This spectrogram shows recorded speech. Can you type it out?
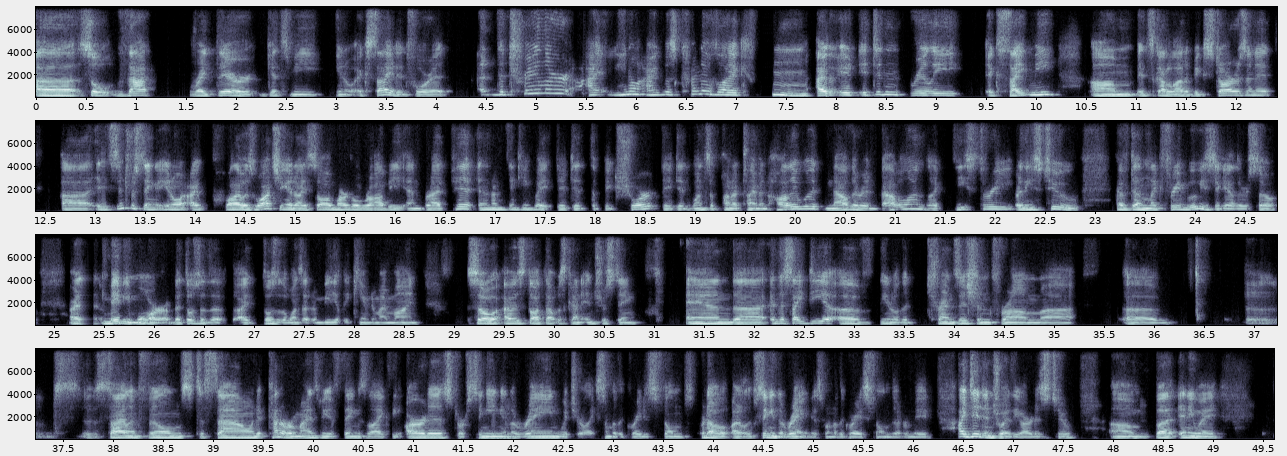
Uh, so that right there gets me, you know, excited for it. Uh, The trailer, I, you know, I was kind of like, hmm, I it, it didn't really excite me. Um, it's got a lot of big stars in it. Uh, it's interesting, you know. I while I was watching it, I saw Margot Robbie and Brad Pitt, and I'm thinking, wait, they did The Big Short, they did Once Upon a Time in Hollywood, now they're in Babylon. Like these three or these two have done like three movies together. So I, maybe more, but those are the I, those are the ones that immediately came to my mind. So I always thought that was kind of interesting, and uh, and this idea of you know the transition from uh, uh, uh, silent films to sound. It kind of reminds me of things like The Artist or Singing in the Rain, which are like some of the greatest films. Or no, uh, Singing in the Rain is one of the greatest films ever made. I did enjoy The Artist too, um, but anyway.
